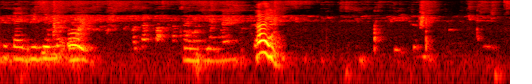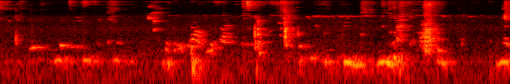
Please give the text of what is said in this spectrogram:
Dito tayo bili na. Ay! May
